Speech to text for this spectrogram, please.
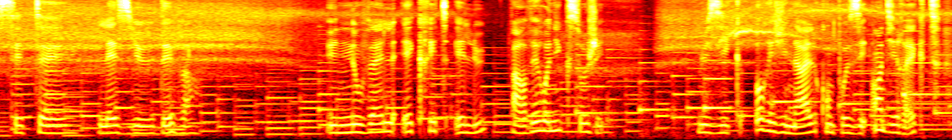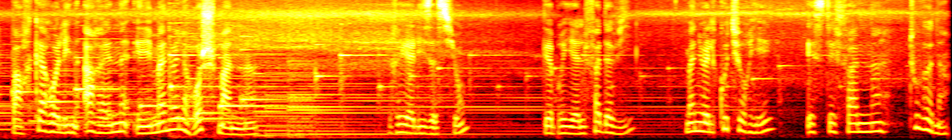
C'était Les yeux d'Eva, une nouvelle écrite et lue par Véronique Sauger. Musique originale composée en direct par Caroline Arène et Emmanuel Rochman. Réalisation Gabriel Fadavi, Manuel Couturier et Stéphane Touvenin.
